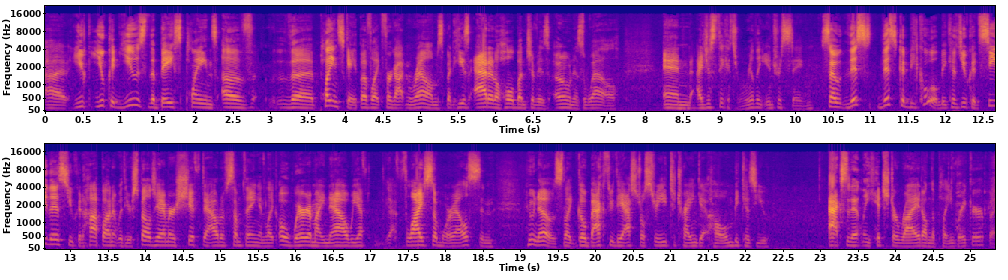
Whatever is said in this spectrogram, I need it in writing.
uh, you you could use the base planes of the planescape of like Forgotten Realms, but he's added a whole bunch of his own as well. And I just think it's really interesting. So this this could be cool because you could see this, you could hop on it with your spelljammer, shift out of something, and like, oh, where am I now? We have to fly somewhere else, and who knows? Like, go back through the astral street to try and get home because you accidentally hitched a ride on the plane breaker. But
